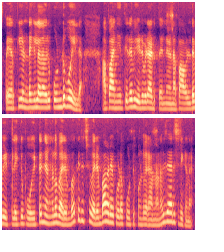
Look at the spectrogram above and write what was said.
സ്പെയർ കീ ഉണ്ടെങ്കിൽ അത് അവർ കൊണ്ടുപോയില്ല. അപ്പോൾ അനിയത്തിയുടെ വീട് ഇവിടെ അടുത്ത് തന്നെയാണ്. അപ്പോൾ അവളുടെ വീട്ടിലേക്ക് പോയിട്ട് ഞങ്ങൾ വരുമ്പോൾ തിരിച്ചു വരുമ്പോൾ അവരെ കൂടെ കൂട്ടിക്കൊണ്ട് വരാമെന്നാണ് വിചാരിച്ചിരിക്കുന്നത്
